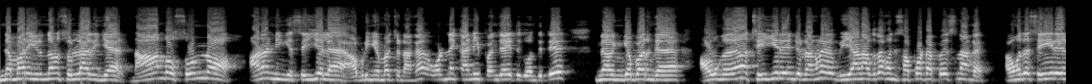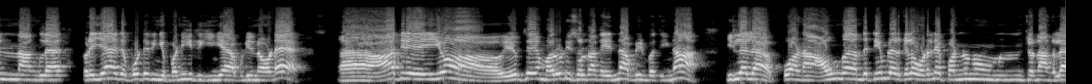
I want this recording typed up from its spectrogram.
இந்த மாதிரி இருந்தாலும் சொல்லாதீங்க. நாங்க சொன்னோம் ஆனா நீங்க செய்யல அப்படிங்கிற மாதிரி சொன்னாங்க. உடனே கனி பஞ்சாயத்துக்கு வந்துட்டு நான் இங்க பாருங்க அவங்க தான் செய்யறேன்னு சொன்னாங்க வியானாவுக்கு தான் கொஞ்சம் சப்போர்ட்டா பேசுனாங்க. அவங்க தான் செய்யறேன்னாங்களே அப்புறம் ஏன் இதை போட்டு நீங்க பண்ணிக்கிட்டு இருக்கீங்க? அப்படின்ன உடனே ஆதிரேயும் எஃப்ஜேயும் மறுபடியும் சொல்றாங்க என்ன அப்படின்னு பாத்தீங்கன்னா இல்ல இல்ல போ நான் அவங்க அந்த டீம்ல இருக்கல உடனே பண்ணணும்னு சொன்னாங்கல்ல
